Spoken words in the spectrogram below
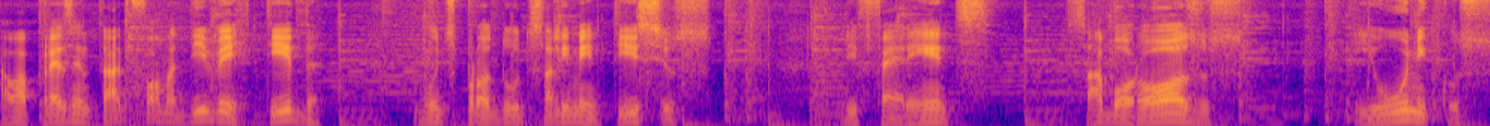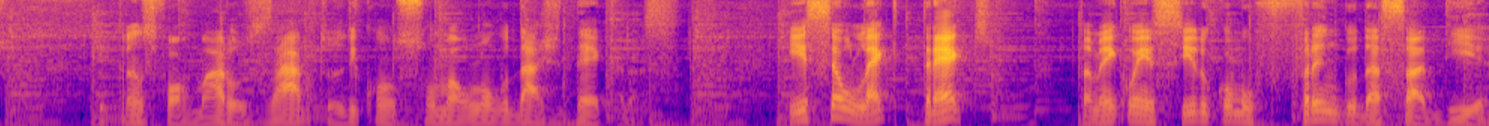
ao apresentar de forma divertida muitos produtos alimentícios diferentes, saborosos e únicos que transformaram os hábitos de consumo ao longo das décadas. Esse é o Lec Trek, também conhecido como frango da sadia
